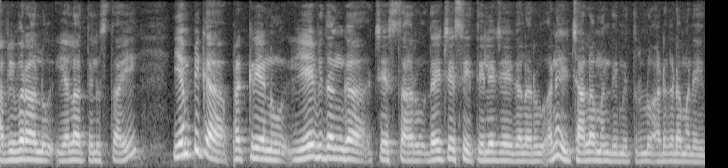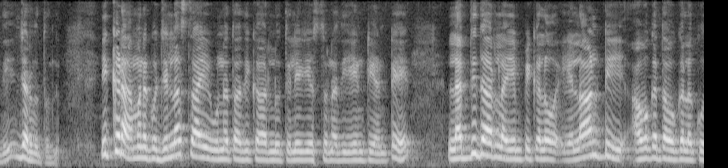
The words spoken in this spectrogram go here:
ఆ వివరాలు ఎలా తెలుస్తాయి? ఎంపిక ప్రక్రియను ఏ విధంగా చేస్తారు? దయచేసి తెలియజేయగలరు అని చాలామంది మిత్రులు అడగడం అనేది జరుగుతుంది. ఇక్కడ మనకు జిల్లా స్థాయి ఉన్నతాధికారులు తెలియజేస్తున్నది ఏంటి అంటే లబ్ధిదారుల ఎంపికలో ఎలాంటి అవకతవకలకు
